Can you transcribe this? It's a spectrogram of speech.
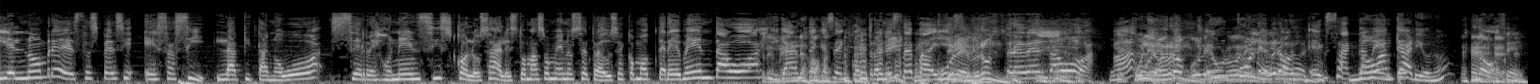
Y el nombre de esta especie es así, la Titanoboa cerrejonensis colosal. Esto más o menos se traduce como tremenda boa gigante boa. que se encontró en este país. culebrón. Tremenda boa. Un Ah, culebrón. Un culebrón, exactamente. No bancario, ¿no? No. Sí.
